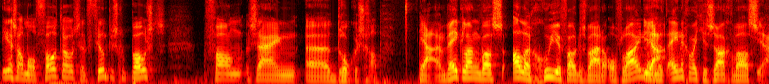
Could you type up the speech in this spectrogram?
eerst allemaal foto's en filmpjes gepost van zijn eh dronkenschap. Ja, een week lang was alle goede foto's waren offline. Ja. En het enige wat je zag was Ja.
